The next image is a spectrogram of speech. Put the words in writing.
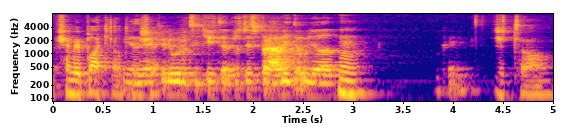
všem vyplatil. Je takže... nějaký důvod cítíš, to je prostě správný to udělat. Hmm. Okay. Že to,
